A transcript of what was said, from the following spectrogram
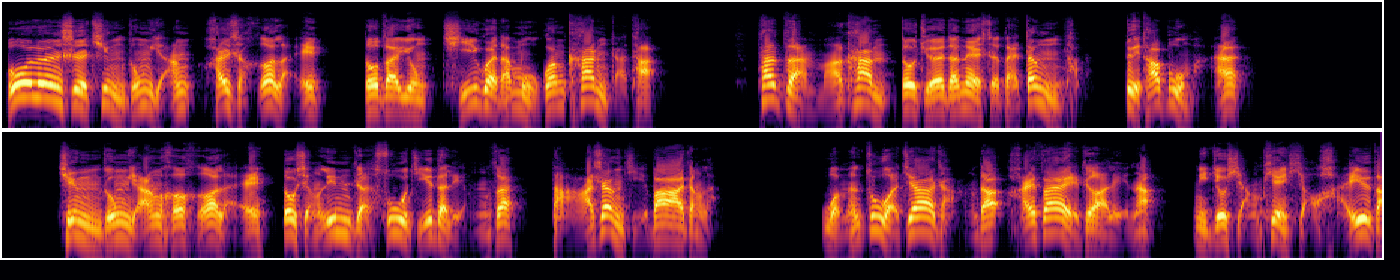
不论是庆中阳还是何磊，都在用奇怪的目光看着他。他怎么看都觉得那是在瞪他，对他不满。庆中阳和何磊都想拎着苏吉的领子打上几巴掌了。我们做家长的还在这里呢，你就想骗小孩子？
